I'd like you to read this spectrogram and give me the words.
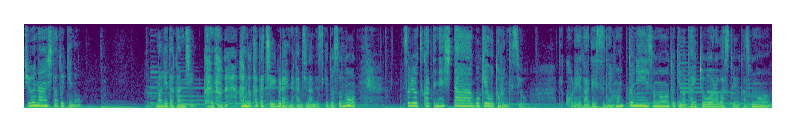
柔軟した時の曲げた感じ体 あの形ぐらいな感じなんですけどそのそれを使ってね下ごけを取るんですよ。でこれがですね本当にその時の体調を表すというかその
